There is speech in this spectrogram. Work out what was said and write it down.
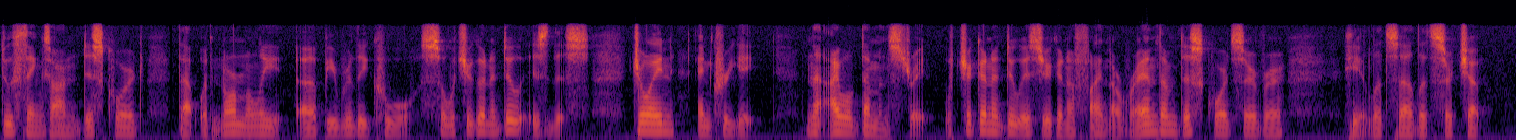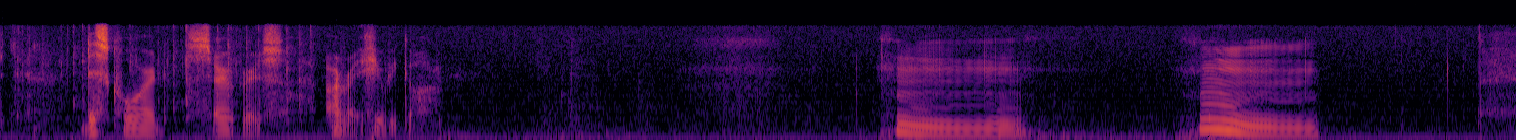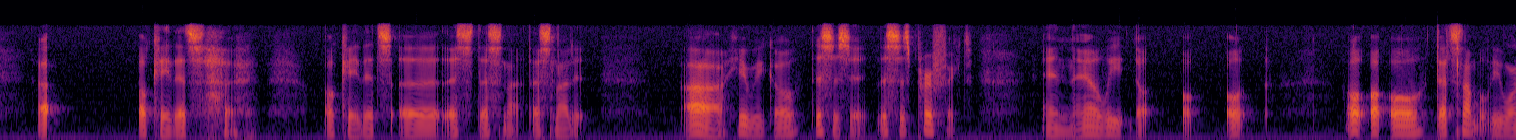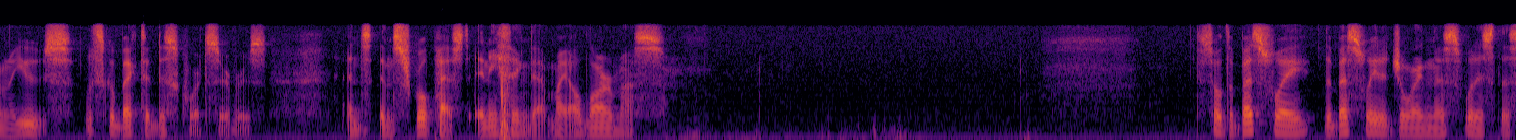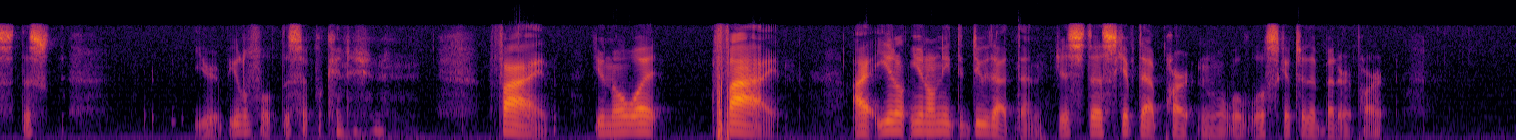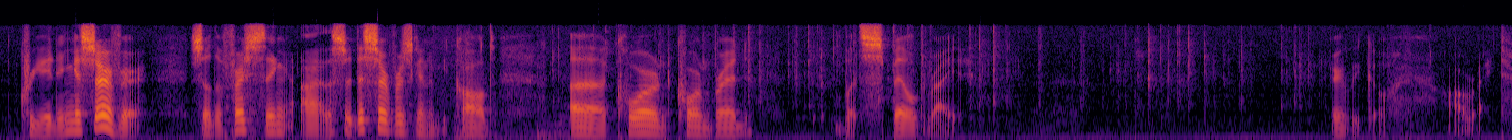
do things on Discord that would normally uh, be really cool. So what you're going to do is this. Join and create. Now, I will demonstrate. What you're going to do is you're going to find a random Discord server. Here, let's, uh, let's search up Discord servers. Alright, here we go. Hmm. Hmm. Uh, okay, that's okay. That's uh, that's that's not that's not it. Ah, here we go. This is it. This is perfect. And now we oh oh oh oh oh, oh that's not what we want to use. Let's go back to Discord servers and and scroll past anything that might alarm us. So the best way, the best way to join this, what is this? This, you're beautiful, this application. Fine. You know what? Fine. I, you don't, you don't need to do that then. Just uh, skip that part and we'll, we'll, we'll skip to the better part. Creating a server. So the first thing, uh, this, this server is going to be called, uh, corn, cornbread, but spelled right. There we go. Alright.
